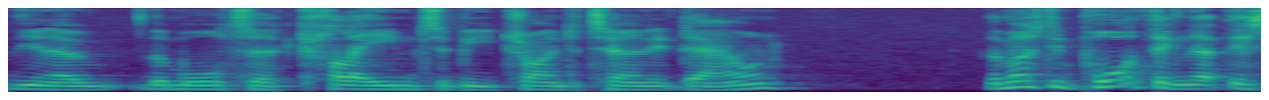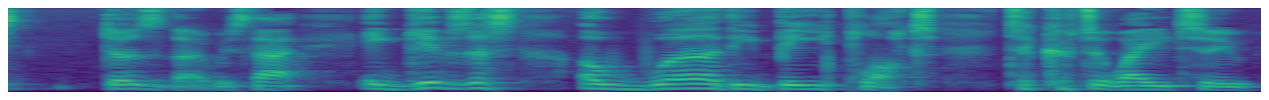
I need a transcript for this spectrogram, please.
you know, them all to claim to be trying to turn it down. The most important thing that this does, though, is that it gives us a worthy B plot to cut away to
